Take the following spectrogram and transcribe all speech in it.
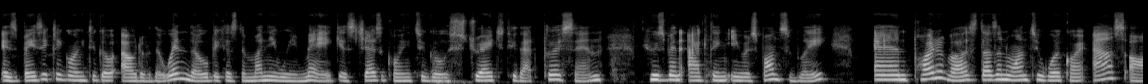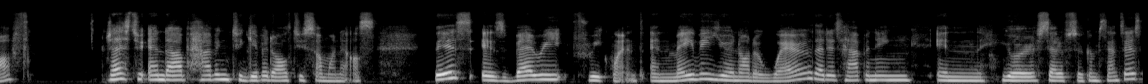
is basically going to go out of the window because the money we make is just going to go mm-hmm. straight to that person who's been acting irresponsibly. And part of us doesn't want to work our ass off just to end up having to give it all to someone else. This is very frequent, and maybe you're not aware that it's happening in your set of circumstances.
